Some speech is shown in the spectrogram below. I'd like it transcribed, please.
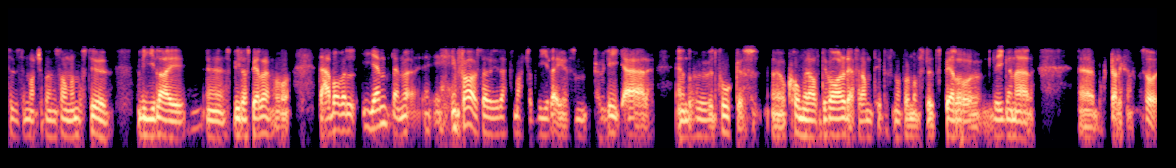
tusen matcher på en säsong. Man måste ju vila, i, eh, vila spelaren Och det här var väl egentligen, eh, inför så är det ju rätt match att vila i som Premier League är ändå huvudfokus eh, och kommer alltid vara det fram till någon form av slutspel och ligan är eh, borta liksom. Så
